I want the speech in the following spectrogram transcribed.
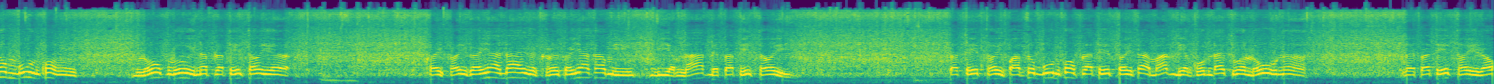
สมบูรณ์ของโลกเลยนะประเทศไทยอะใครๆก็ย่าได้ใครๆก็ย่าเข้ามีมีอำนาจในประเทศไทย ประเทศไทยความสมบูรณ์ของประเทศไทยสามารถเลี้ยงคนได้ทั่วโลกนะในประเทศไทยเรา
